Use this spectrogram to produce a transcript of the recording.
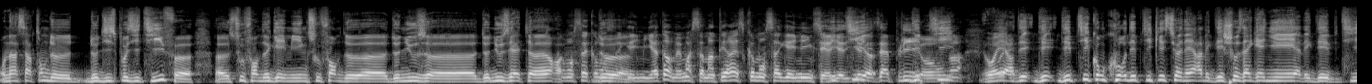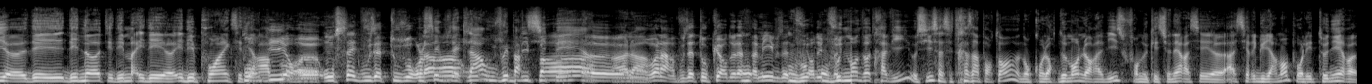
on a un certain nombre de, dispositifs euh, sous forme de gaming, sous forme de, de news, de newsletter. Comment ça, comment ça gaming? Attends, mais moi ça m'intéresse. Comment ça gaming? Il y, a des applis. Des petits, ouais, des, des, petits concours, des petits questionnaires avec des choses à gagner, avec des petits des, des, notes et des, et des, et des points, etc. Pour dire, on sait que vous êtes toujours là. On sait que vous êtes là, on vous fait participer. voilà voilà. vous êtes au cœur de la famille, vous êtes au cœur du On vous demande votre avis aussi, ça c'est très important. Donc on leur demande leur avis sous forme de questionnaire assez, euh, assez régulièrement pour les tenir euh,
